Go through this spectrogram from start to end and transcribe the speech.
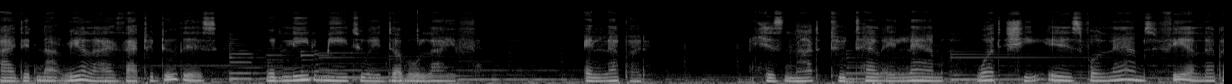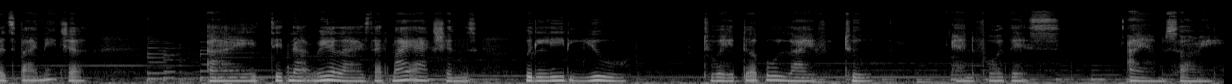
I did not realize that to do this would lead me to a double life. A leopard is not to tell a lamb what she is, for lambs fear leopards by nature. I did not realize that my actions would lead you to a double life too, and for this am sorry.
